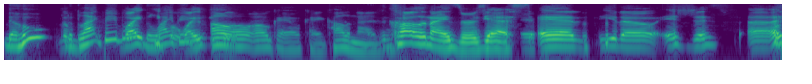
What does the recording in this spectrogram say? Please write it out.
The who? The The, black people? white the people, white people. Oh, oh, okay, okay. Colonizers. colonizers yes and you know it's just uh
